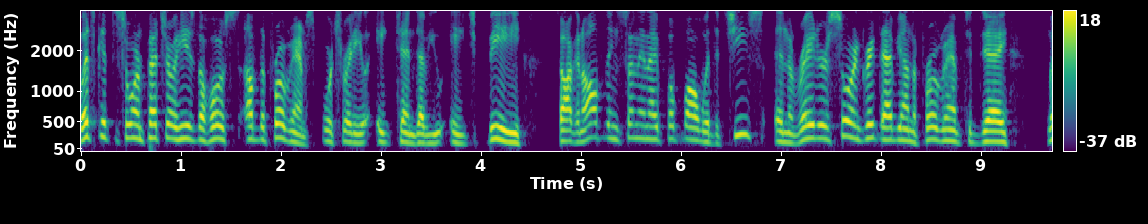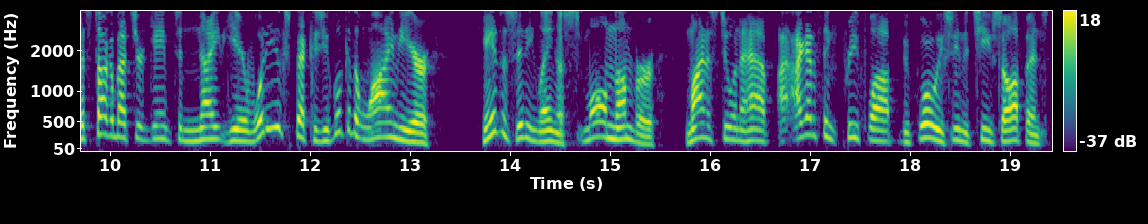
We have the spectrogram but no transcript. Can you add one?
Let's get to Soren Petro. He is the host of the program, Sports Radio 810 WHB, talking all things Sunday Night Football with the Chiefs and the Raiders. Soren, great to have you on the program today. Let's talk about your game tonight here. What do you expect? Because you look at the line here, Kansas City laying a small number, minus two and a half. I, I got to think pre-flop before we've seen the Chiefs' offense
